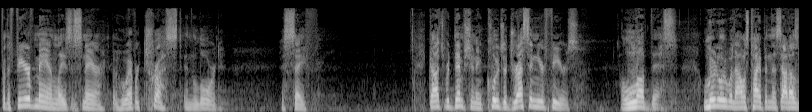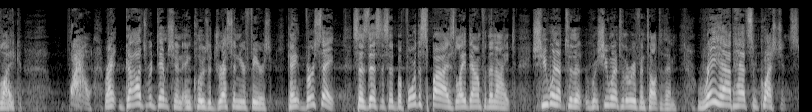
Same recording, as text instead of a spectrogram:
For the fear of man lays a snare, but whoever trusts in the Lord is safe. God's redemption includes addressing your fears. I love this. Literally, when I was typing this out, I was like, wow, right? God's redemption includes addressing your fears. Okay, verse 8 says this it says, Before the spies lay down for the night, she went up to the, she went up to the roof and talked to them. Rahab had some questions.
